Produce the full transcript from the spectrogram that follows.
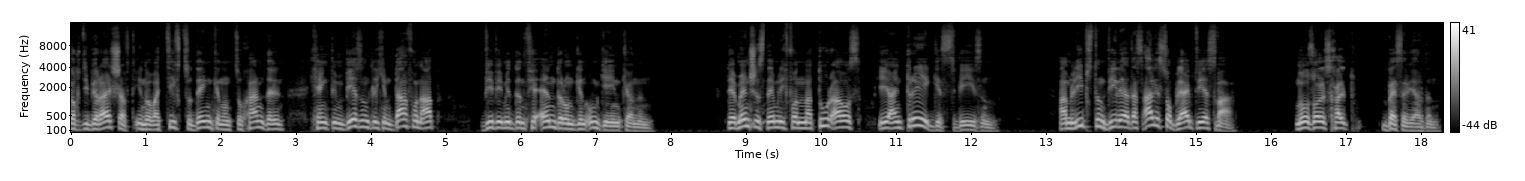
Doch die Bereitschaft, innovativ zu denken und zu handeln, hängt im Wesentlichen davon ab, wie wir mit den Veränderungen umgehen können. Der Mensch ist nämlich von Natur aus eher ein träges Wesen. Am liebsten will er, dass alles so bleibt, wie es war. Nur soll es halt besser werden.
